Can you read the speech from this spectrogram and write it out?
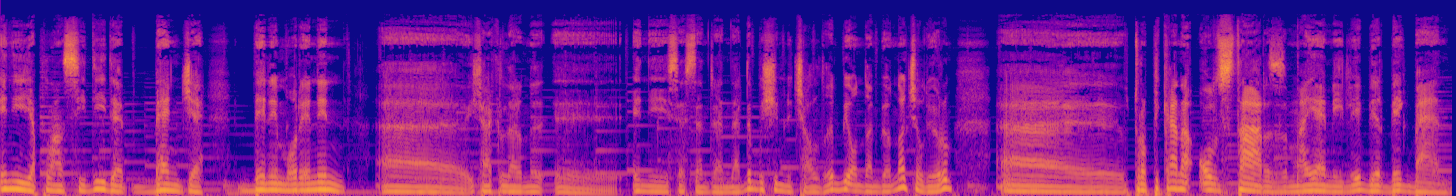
en iyi yapılan CD de bence Benny More'nin e, şarkılarını e, en iyi seslendirenlerdi. Bu şimdi çaldığım bir ondan bir ondan çalıyorum. E, Tropicana All Stars Miami'li bir big band.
